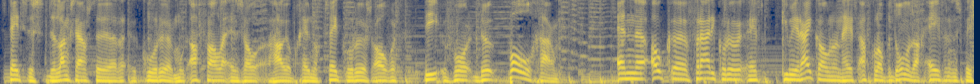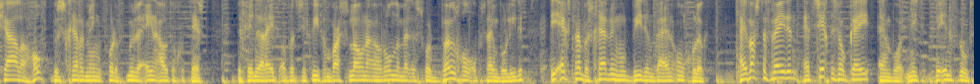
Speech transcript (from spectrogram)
steeds de, de langzaamste coureur moet afvallen... en zo hou je op een gegeven moment nog twee coureurs over... die voor de pol gaan. En eh, ook uh, Ferrari-coureur Kimi Räikkönen heeft afgelopen donderdag... even een speciale hoofdbescherming voor de Formule 1-auto getest. De vinder reed op het circuit van Barcelona een ronde met een soort beugel op zijn bolide... die extra bescherming moet bieden bij een ongeluk. Hij was tevreden, het zicht is oké en wordt niet beïnvloed.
